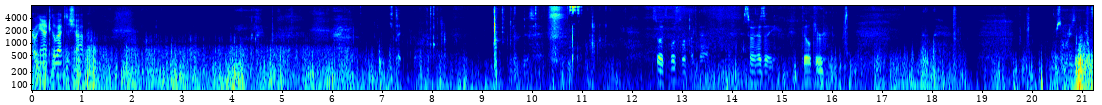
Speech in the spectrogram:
Are we gonna have to go back to shop? Take- There it is. So it's supposed to look like that. So it has a filter. For some reason, it's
